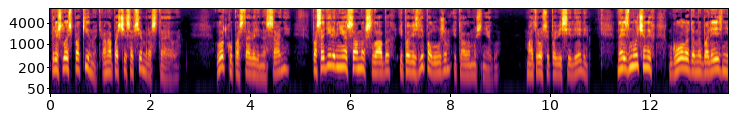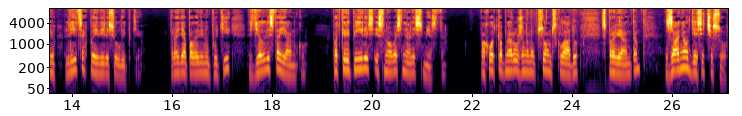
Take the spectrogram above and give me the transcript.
пришлось покинуть, она почти совсем растаяла. Лодку поставили на сани, посадили в нее самых слабых и повезли по лужам и талому снегу. Матросы повеселели, на измученных голодом и болезнью лицах появились улыбки. Пройдя половину пути, сделали стоянку, подкрепились и снова снялись с места. Поход к обнаруженному псом складу с провиантом занял десять часов.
